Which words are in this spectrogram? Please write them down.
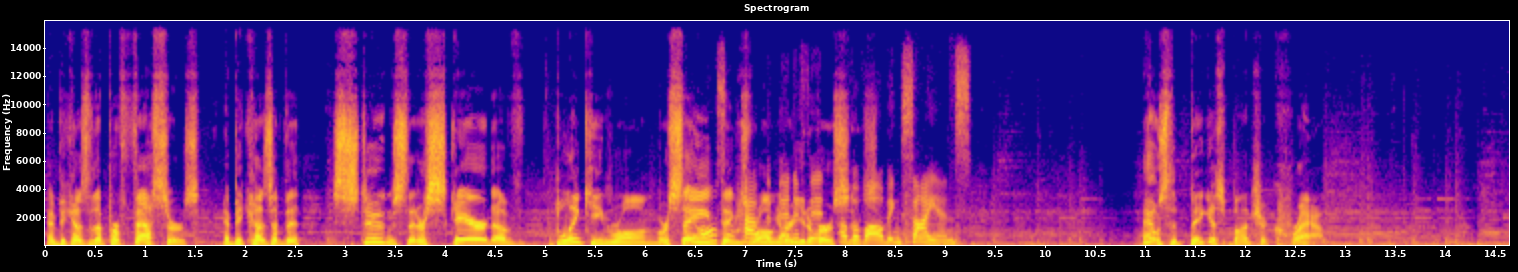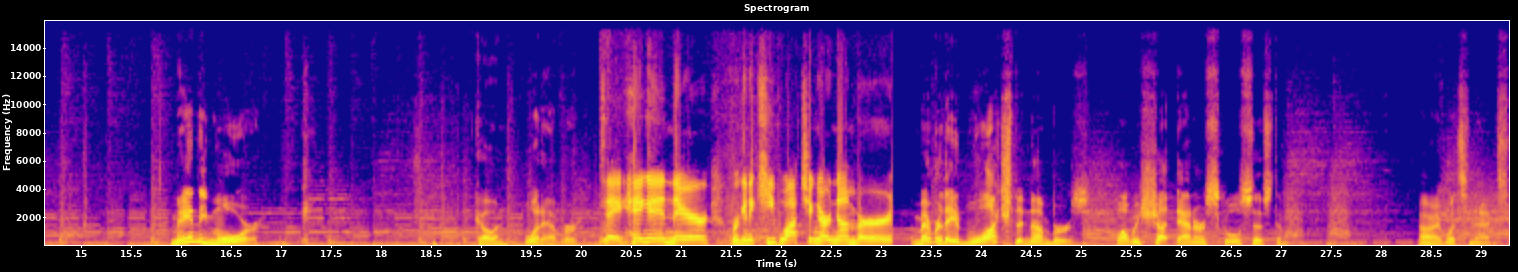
and because of the professors and because of the students that are scared of blinking wrong or saying also things have wrong the in our benefit. Of evolving science. That was the biggest bunch of crap. Mandy Moore. Cohen. Whatever. Say, hang in there. We're going to keep watching our numbers. Remember, they had watched the numbers while we shut down our school system. All right, what's next?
